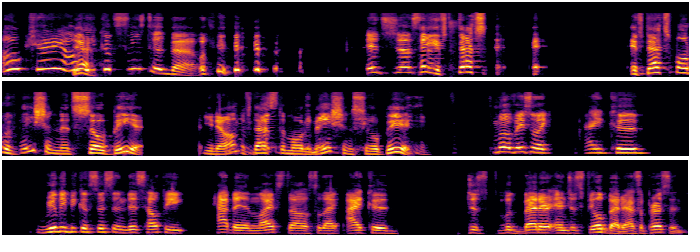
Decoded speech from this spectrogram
Okay, I'll Yeah. be consistent now. it's just hey, if that's eh, eh, if that's motivation, then so be it. You know, if mm, that's the motivation, so be it. motivation like I could really be consistent in this healthy habit and lifestyle so that I could just look better and just feel better as a person.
